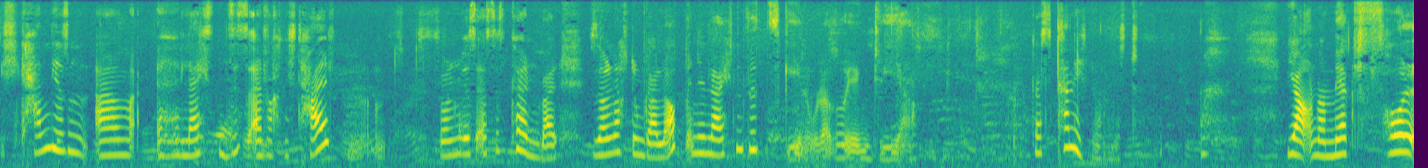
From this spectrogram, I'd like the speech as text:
ich kann diesen ähm, äh, leichten Sitz einfach nicht halten. Und sollen wir es erst können, weil wir sollen nach dem Galopp in den leichten Sitz gehen oder so irgendwie, ja. Das kann ich noch nicht. Ja, und man merkt voll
